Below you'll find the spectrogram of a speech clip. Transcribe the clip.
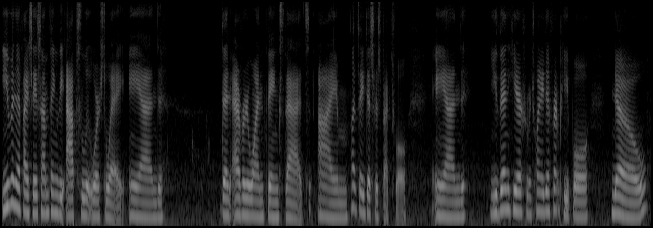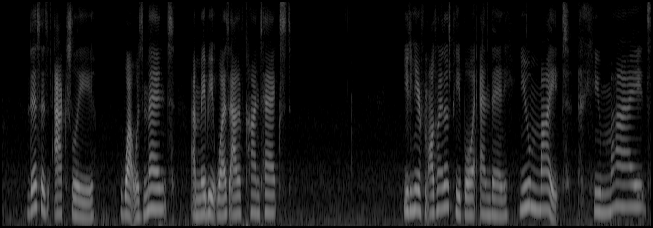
even if I say something the absolute worst way and then everyone thinks that I'm, let's say, disrespectful, and you then hear from 20 different people, no, this is actually what was meant. Um, maybe it was out of context. You can hear from all 20 of those people, and then you might you might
